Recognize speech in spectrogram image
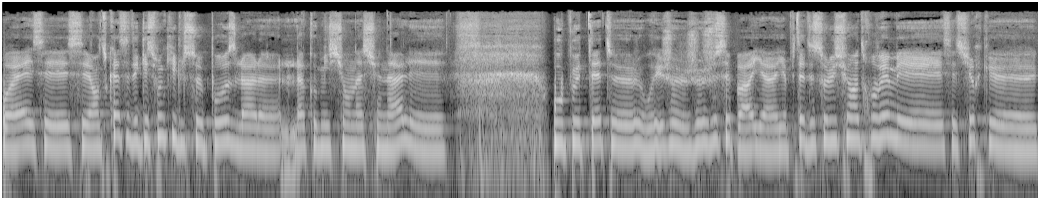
Ouais, c'est, c'est en tout cas c'est des questions qu'ils se posent là, la, la commission nationale et ou peut-être, euh, oui, je, je, je sais pas. Il y a, y a peut-être des solutions à trouver, mais c'est sûr que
